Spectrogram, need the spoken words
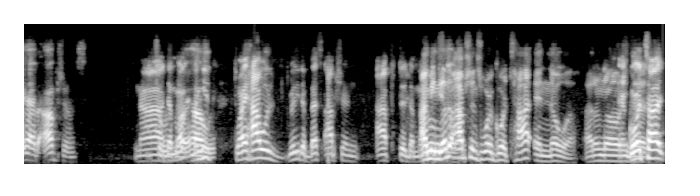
They had options. Nah, So the Dwight Dwight Howard. Howard. Dwight Howard's really the best option after the. I mean, the other options were Gortat and Noah. I don't know. And Gortat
